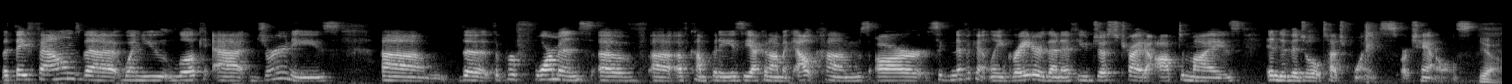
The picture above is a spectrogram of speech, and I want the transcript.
but they found that when you look at journeys, um, the the performance of uh, of companies, the economic outcomes are significantly greater than if you just try to optimize individual touch points or channels. Yeah.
